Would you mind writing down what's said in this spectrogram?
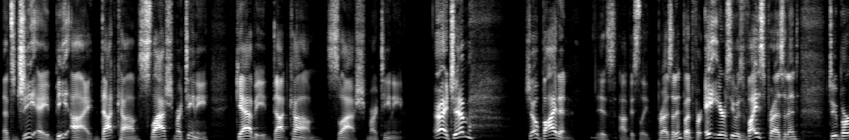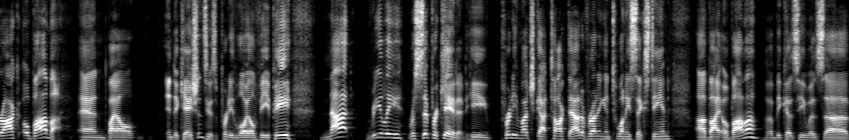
That's G-A-B-I dot com slash martini. Gabi.com slash martini. All right, Jim. Joe Biden is obviously president, but for eight years he was vice president to Barack Obama. And by all indications, he was a pretty loyal VP. Not really reciprocated. He pretty much got talked out of running in 2016 uh, by Obama uh, because he was uh,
